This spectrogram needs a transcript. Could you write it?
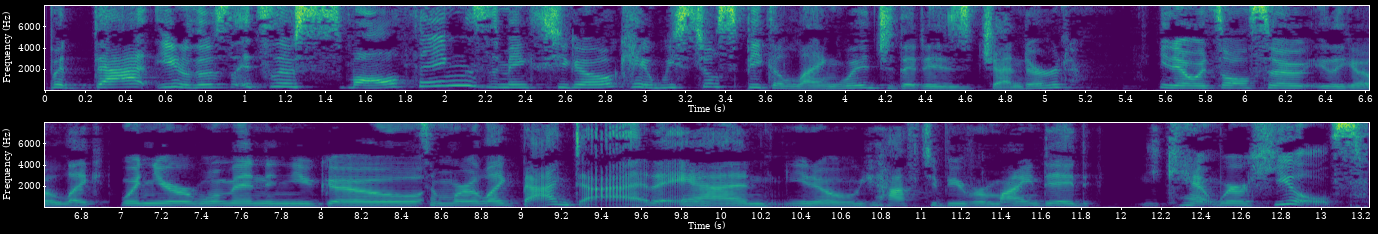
But that, you know, those, it's those small small things makes you go, okay, we still speak a language that is gendered. You know, it's also, you know, like when you're a woman and you go somewhere like Baghdad and, you know, you have to be reminded you can't wear heels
